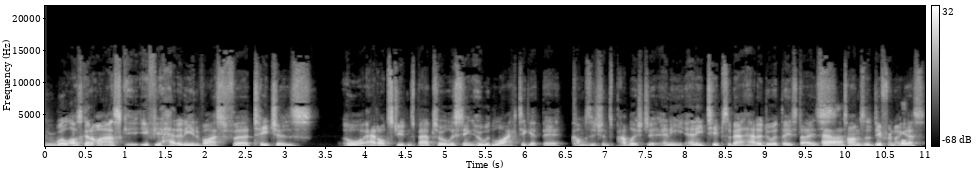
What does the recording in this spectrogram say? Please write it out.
Well, I was going to ask if you had any advice for teachers or adult students, perhaps who are listening, who would like to get their compositions published. Any any tips about how to do it these days? Yeah. Times are different, I well, guess.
